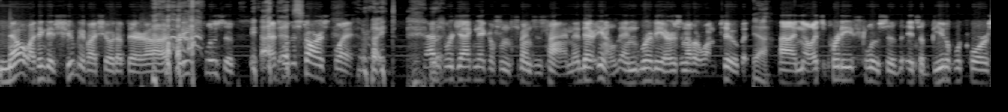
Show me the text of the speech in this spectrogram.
No, I think they'd shoot me if I showed up there. Uh, pretty exclusive. that's, where the stars play. Right. That is where Jack Nicholson spends his time. And there, you know, and Riviera is another one too. But Yeah. uh, no, it's pretty exclusive. It's a beautiful course.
